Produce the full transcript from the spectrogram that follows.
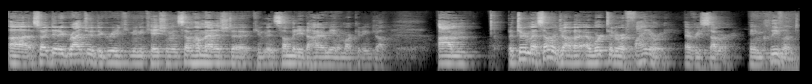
Uh, so I did a graduate degree in communication and somehow managed to convince somebody to hire me in a marketing job. Um, but during my summer job, I, I, worked in a refinery every summer in Cleveland.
